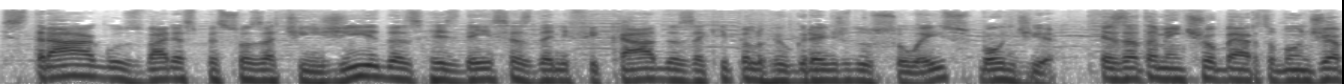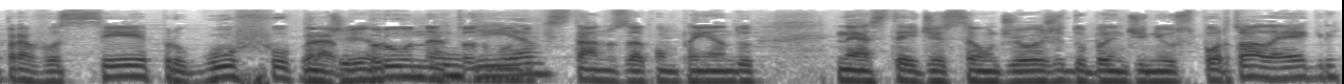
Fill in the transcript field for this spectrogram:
estragos, várias pessoas atingidas, residências danificadas aqui pelo Rio Grande do Sul. É isso? Bom dia. Exatamente, Gilberto. Bom dia para você, para o Gufo, para Bruna, Bom todo dia. mundo que está nos acompanhando nesta edição de hoje do Band News Porto Alegre.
